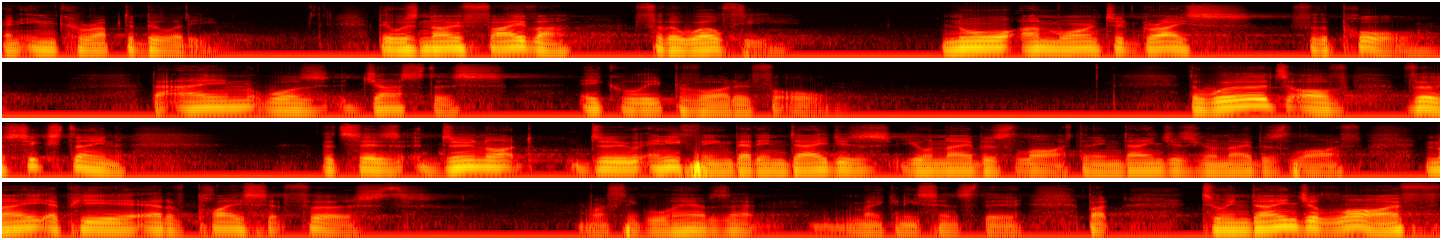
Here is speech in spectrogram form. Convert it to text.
and incorruptibility. There was no favour for the wealthy, nor unwarranted grace for the poor. The aim was justice equally provided for all. The words of verse 16 that says, Do not do anything that endangers your neighbour's life, that endangers your neighbour's life, may appear out of place at first. I think, well, how does that make any sense there? But to endanger life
